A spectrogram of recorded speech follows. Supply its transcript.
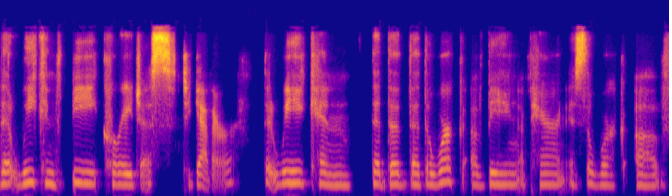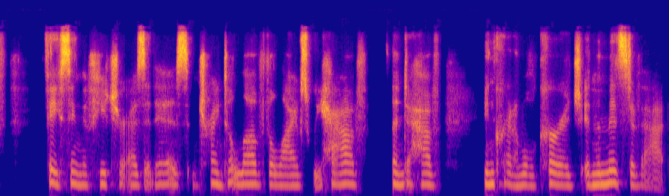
that we can be courageous together that we can that the that the work of being a parent is the work of facing the future as it is and trying to love the lives we have and to have incredible courage in the midst of that.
